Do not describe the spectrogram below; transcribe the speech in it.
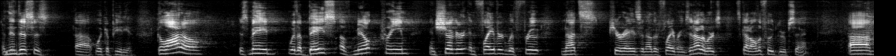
And then this is uh, Wikipedia. Gelato is made with a base of milk, cream, and sugar and flavored with fruit, nuts, purees, and other flavorings. In other words, it's got all the food groups in it. Um,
